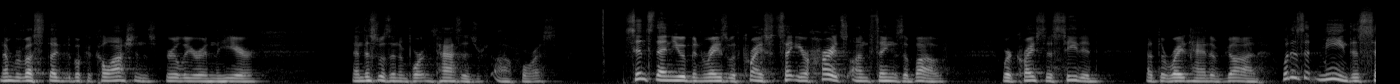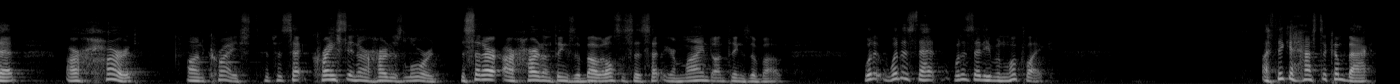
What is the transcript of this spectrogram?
A number of us studied the book of Colossians earlier in the year, and this was an important passage uh, for us. Since then, you have been raised with Christ. Set your hearts on things above, where Christ is seated at the right hand of God. What does it mean to set our heart on Christ, to set Christ in our heart as Lord, to set our, our heart on things above. It also says set your mind on things above. What, what, is that, what does that even look like? I think it has to come back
